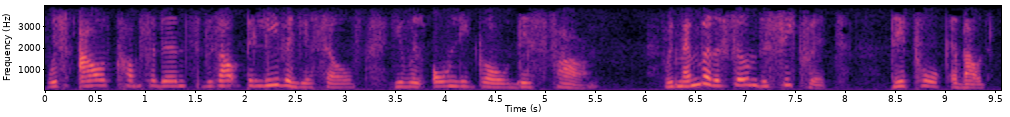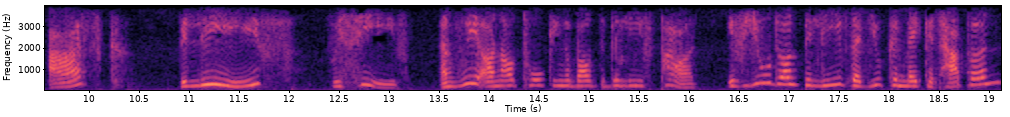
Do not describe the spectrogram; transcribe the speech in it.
without confidence, without believing yourself, you will only go this far. Remember the film The Secret? They talk about ask, Believe, receive. And we are now talking about the belief part. If you don't believe that you can make it happen,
